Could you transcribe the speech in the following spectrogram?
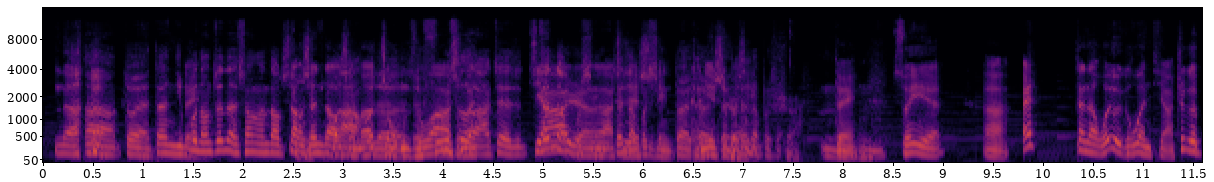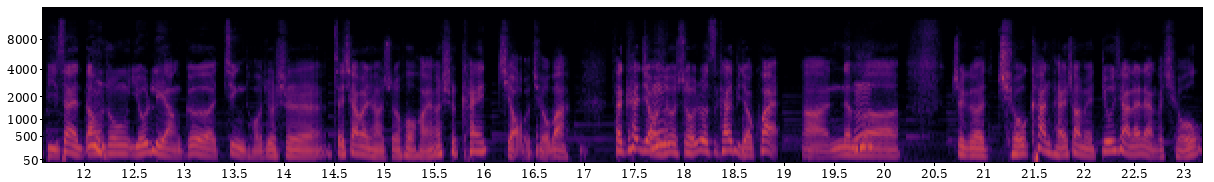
那嗯，对，但你不能真的上升到上升到什么种族啊什么肤色啊，这真的人啊真的不行，这些事情对，肯定是不行真的不行，对嗯所以啊，哎，蛋蛋，我有一个问题啊，这个比赛当中有两个镜头，就是在下半场时候好像是开角球吧，他开角球的时候，热刺开的比较快啊，那么这个球看台上面丢下来两个球，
